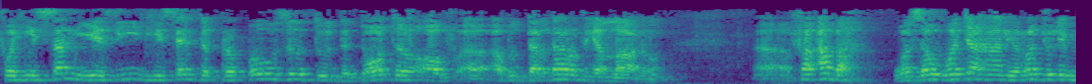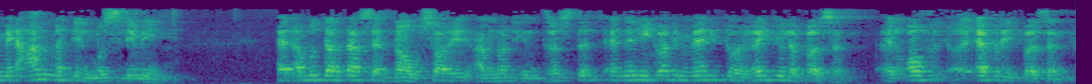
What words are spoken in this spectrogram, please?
For his son Yazid, he sent a proposal to the daughter of uh, Abu Darda radiallahu anhu. Uh, فأبى وزوجها لرجل من عامة المسلمين. And Abu Darda said, no, sorry, I'm not interested. And then he got him married to a regular person, an average person.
